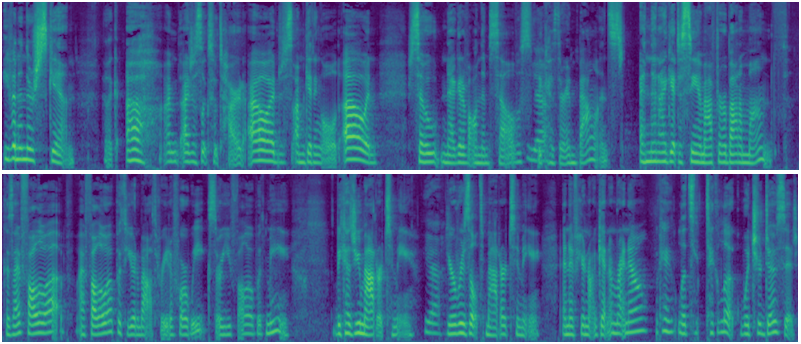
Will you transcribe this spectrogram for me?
Even in their skin. They're like, oh, I'm, I just look so tired. Oh, I just, I'm getting old. Oh, and so negative on themselves yeah. because they're imbalanced. And then I get to see them after about a month because I follow up. I follow up with you in about three to four weeks, or you follow up with me because you matter to me. Yeah. Your results matter to me. And if you're not getting them right now, okay, let's take a look. What's your dosage?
